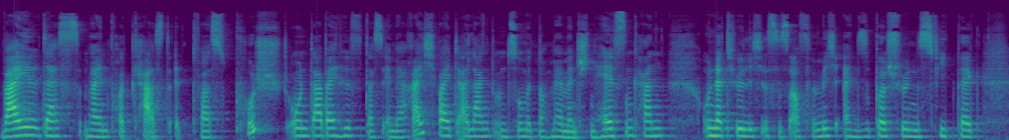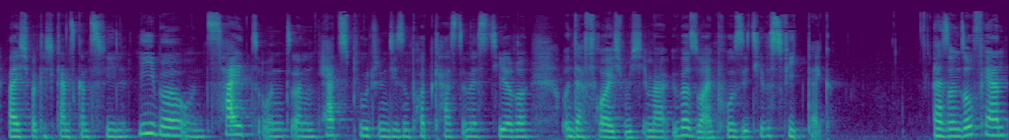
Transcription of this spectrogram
weil das meinen Podcast etwas pusht und dabei hilft, dass er mehr Reichweite erlangt und somit noch mehr Menschen helfen kann. Und natürlich ist es auch für mich ein super schönes Feedback, weil ich wirklich wirklich ganz, ganz viel Liebe und Zeit und ähm, Herzblut in diesen Podcast investiere. Und da freue ich mich immer über so ein positives Feedback. Also insofern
